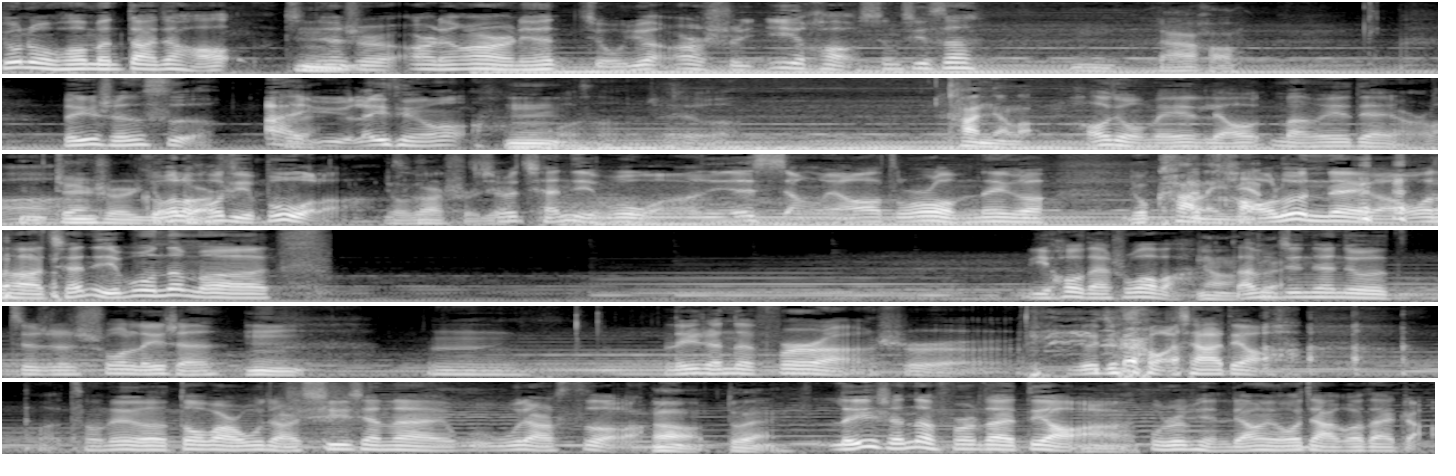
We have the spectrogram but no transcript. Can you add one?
听众朋友们，大家好，今天是二零二二年九月二十一号，星期三。嗯，大家好。雷神四，爱与雷霆。嗯，我操，这个看见了，好久没聊漫威电影了啊，真是隔了好几部了，有段时间。其实前几部我也想聊，昨儿我们那个又看了一讨论这个，我操，前几部那么。以后再说吧，咱们今天就就是说雷神，嗯嗯，雷神的分儿啊是一个劲儿往下掉，从这个豆瓣五点七，现在五点四了。嗯，对，雷神的分在掉啊，副食品粮油价格在涨，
